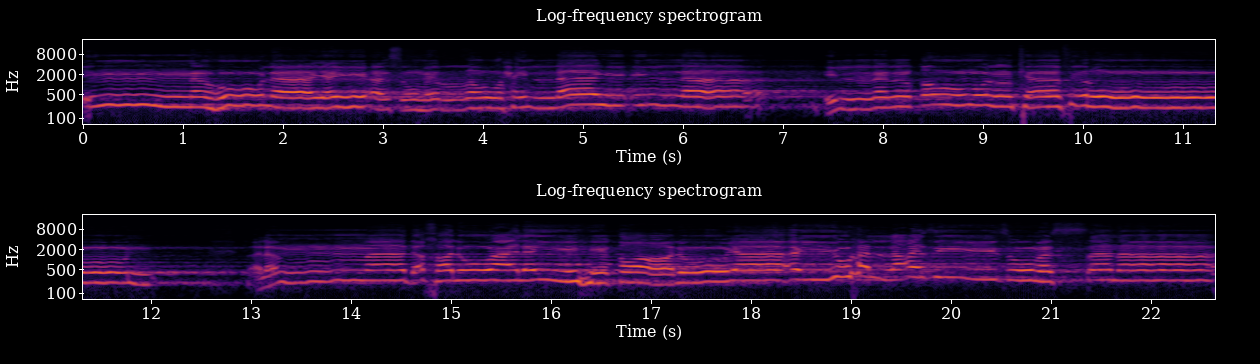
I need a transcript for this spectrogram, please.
إنه لا ييأس من روح الله إلا إلا القوم الكافرون. فلما دخلوا عليه قالوا يا أيها العزيز مسنا.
